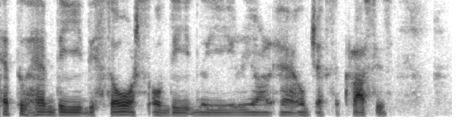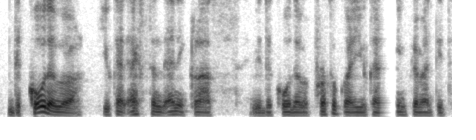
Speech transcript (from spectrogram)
had to have the, the source of the, the real uh, objects and classes. With the Codable, you can extend any class with the Codable protocol. You can implement it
